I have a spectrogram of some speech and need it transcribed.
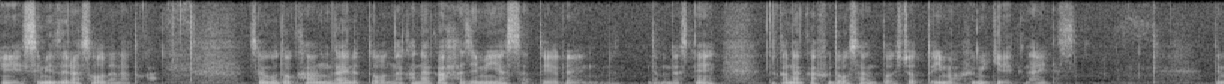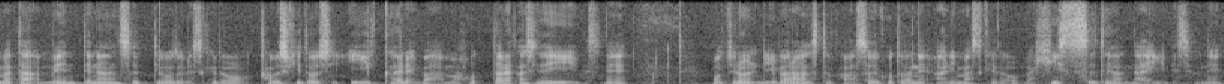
えー、住みづらそうだなとかそういうことを考えるとなかなか始めやすさという面でもですねなかなか不動産投資ちょっと今踏み切れてないです。でまたメンテナンスっていうことですけど株式投資言い換えれば、まあ、ほったらかしでいいですね。もちろんリバランスとかそういうことはねありますけど、まあ、必須ではないですよね。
